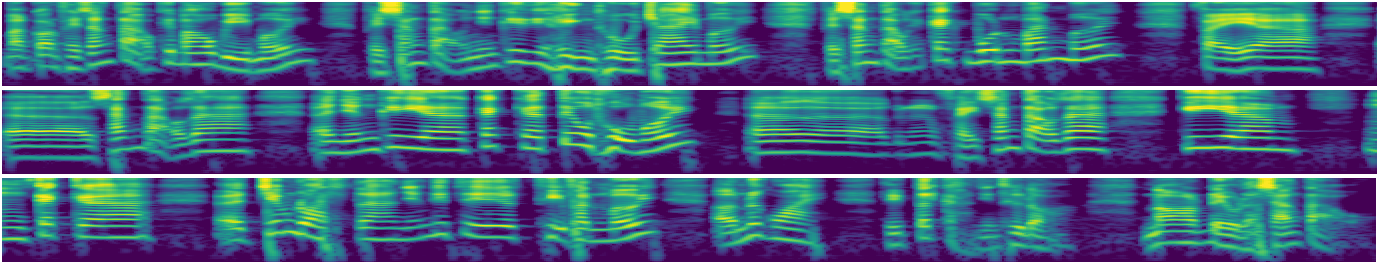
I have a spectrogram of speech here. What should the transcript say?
mà còn phải sáng tạo cái bao bì mới phải sáng tạo những cái hình thù chai mới phải sáng tạo cái cách buôn bán mới phải uh, uh, sáng tạo ra những cái uh, cách uh, tiêu thụ mới. Ờ, phải sáng tạo ra cái uh, cách uh, chiếm đoạt uh, những cái thị, thị phần mới ở nước ngoài. Thì tất cả những thứ đó nó đều là sáng tạo.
